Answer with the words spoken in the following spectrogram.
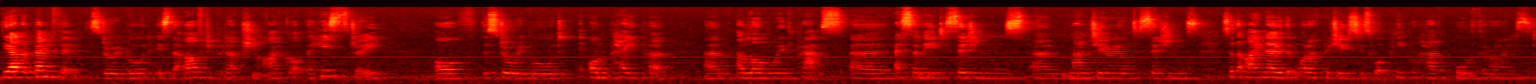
the other benefit of the storyboard is that after production, I've got the history of the storyboard on paper, um, along with perhaps uh, SME decisions, um, managerial decisions, so that I know that what I've produced is what people have authorised.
